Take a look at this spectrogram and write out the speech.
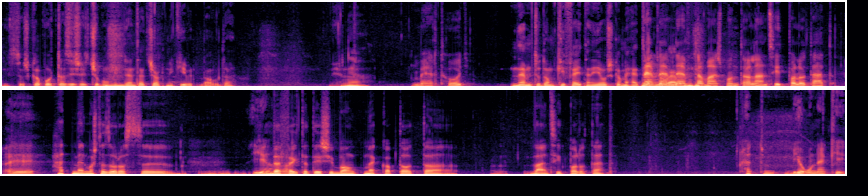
Biztos kapott az is egy csomó mindent, tehát csak Niki Lauda. Ja. Mert hogy? Nem tudom kifejteni, Jóska, mehet Nem, nem, nem, Tamás mondta a láncít palotát. Hát mert most az orosz ja. befektetési bank megkapta ott a láncít palotát. Hát jó neki.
